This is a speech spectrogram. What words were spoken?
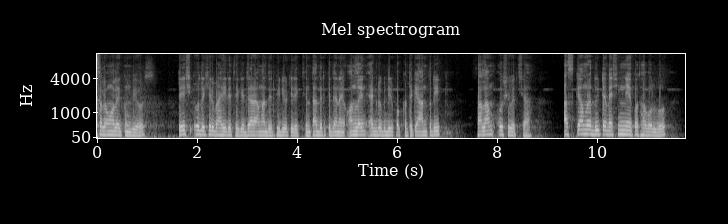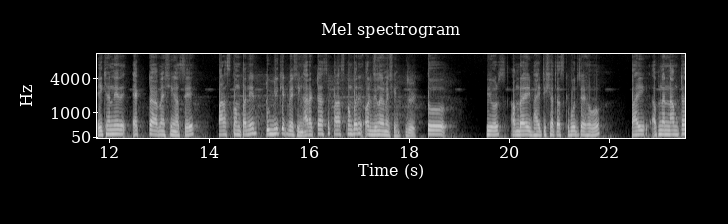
আসসালামু আলাইকুম ভিউয়ার্স। দেশ ও দেশের বাইরে থেকে যারা আমাদের ভিডিওটি দেখছেন তাদেরকে জানাই অনলাইন অ্যাগ্রোবিডির পক্ষ থেকে আন্তরিক সালাম ও শুভেচ্ছা। আজকে আমরা দুইটা মেশিন নিয়ে কথা বলব। এইখানে একটা মেশিন আছে পারাস কোম্পানির ডুপ্লিকেট মেশিন আর একটা আছে পারাস কোম্পানির অরিজিনাল মেশিন জি। তো ভিউয়ার্স আমরা এই ভাইটির সাথে আজকে পরিচয় হব। ভাই আপনার নামটা?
